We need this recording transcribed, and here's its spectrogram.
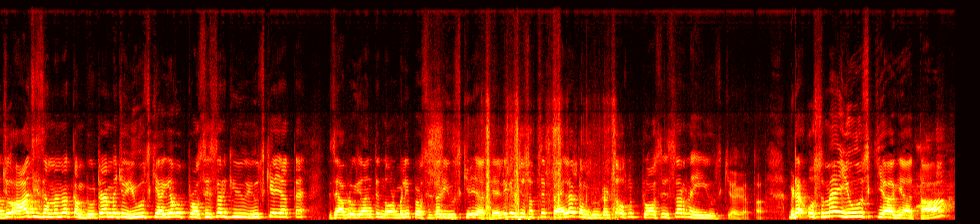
जो आज के समय में कंप्यूटर में जो यूज़ किया गया, वो प्रोसेसर की यूज़ किया जाता है। जैसे आप लोग जानते हैं, नॉर्मली प्रोसेसर यूज़ किए जाते हैं, लेकिन जो सबसे पहला कंप्यूटर था, उसमें प्रोसेसर नहीं यूज़ किया गया था। बेटा, उसमें यूज़ किया गया था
